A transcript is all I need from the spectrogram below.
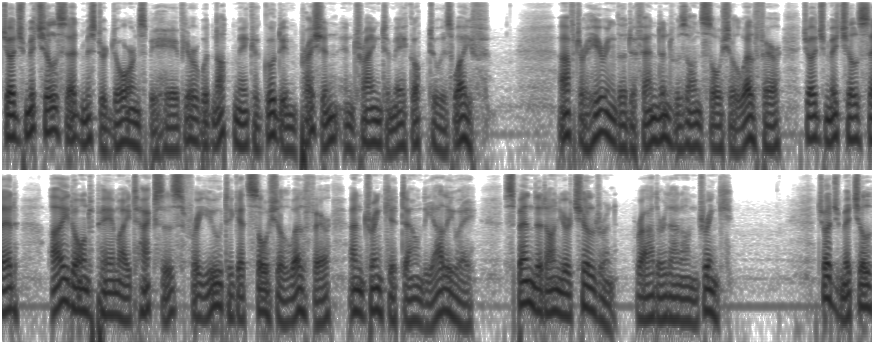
Judge Mitchell said Mr. Doran's behaviour would not make a good impression in trying to make up to his wife. After hearing the defendant was on social welfare, Judge Mitchell said, I don't pay my taxes for you to get social welfare and drink it down the alleyway. Spend it on your children rather than on drink. Judge Mitchell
